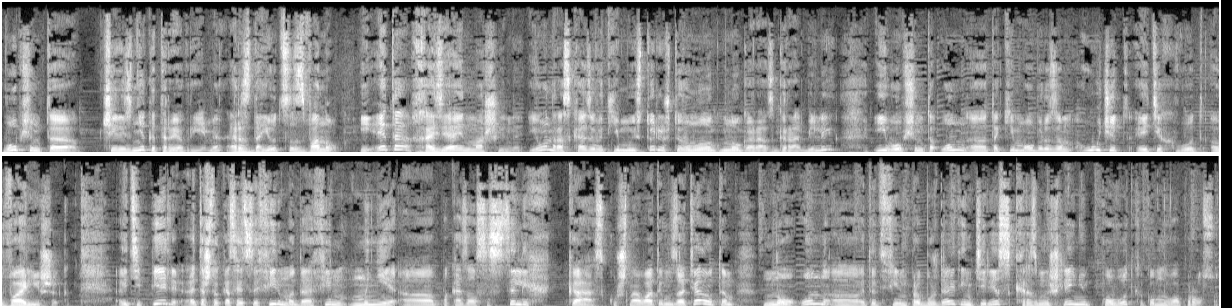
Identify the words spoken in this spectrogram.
В общем-то, через некоторое время раздается звонок. И это хозяин машины. И он рассказывает ему историю, что его много, много раз грабили. И, в общем-то, он э, таким образом учит этих вот воришек. И теперь, это что касается фильма, да, фильм мне э, показался слегка слегка скучноватым и затянутым, но он, э, этот фильм, пробуждает интерес к размышлению по вот какому вопросу.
